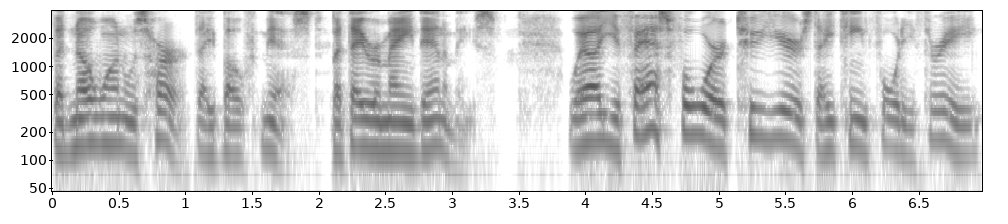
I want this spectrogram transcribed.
but no one was hurt. They both missed, but they remained enemies. Well, you fast forward two years to 1843,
